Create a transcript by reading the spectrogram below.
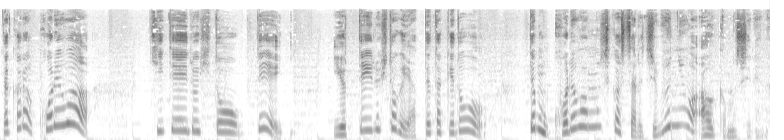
だからこれは聞いている人で言っている人がやってたけどでもこれはもしかしたら自分には合うかもしれない。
